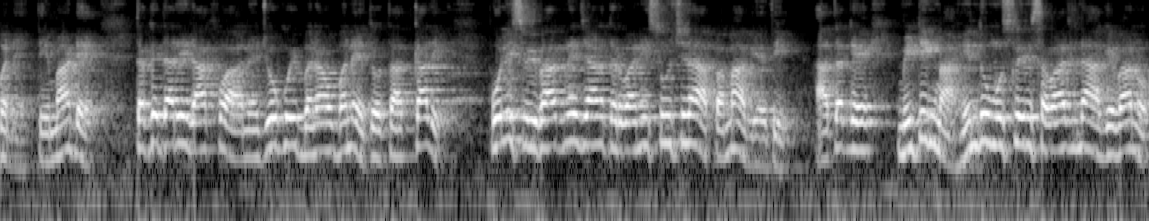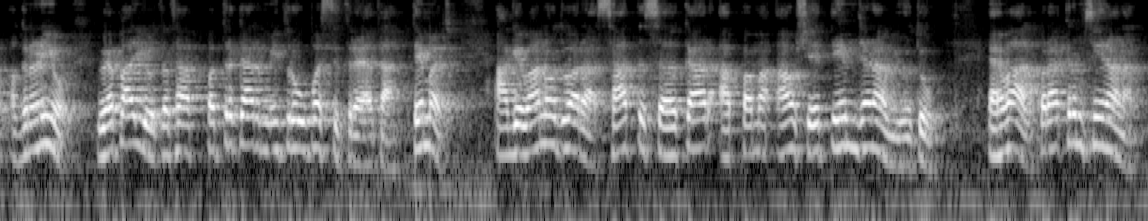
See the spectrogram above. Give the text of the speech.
બને તે માટે તકેદારી રાખવા અને જો કોઈ બનાવ બને તો તાત્કાલિક પોલીસ વિભાગને જાણ કરવાની સૂચના આપવામાં આવી હતી. આ તકે મિટિંગમાં હિન્દુ મુસ્લિમ સમાજના આગેવાનો, અગ્રણીઓ, વેપારીઓ તથા પત્રકાર મિત્રો ઉપસ્થિત રહ્યા હતા. તેમજ આગેવાનો દ્વારા સાત સહકાર આપવામાં આવશે તેમ જણાવ્યું હતું. અહેવાલ પરાક્રમસિંહ રાણા.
